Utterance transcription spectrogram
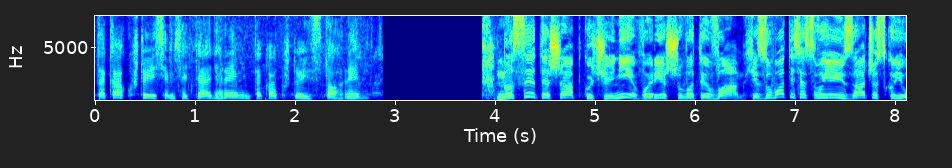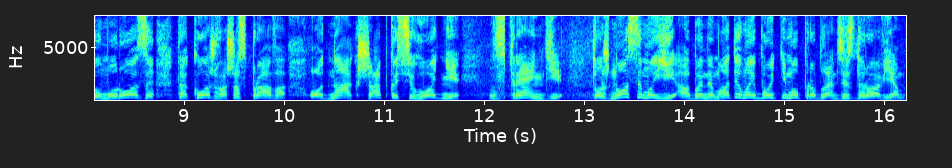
Така коштує 75 гривень, така коштує 100 гривень. Носити шапку чи ні, вирішувати вам. Хизуватися своєю зачіскою у морози також ваша справа. Однак шапка сьогодні в тренді. Тож носимо її, аби не мати в майбутньому проблем зі здоров'ям.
